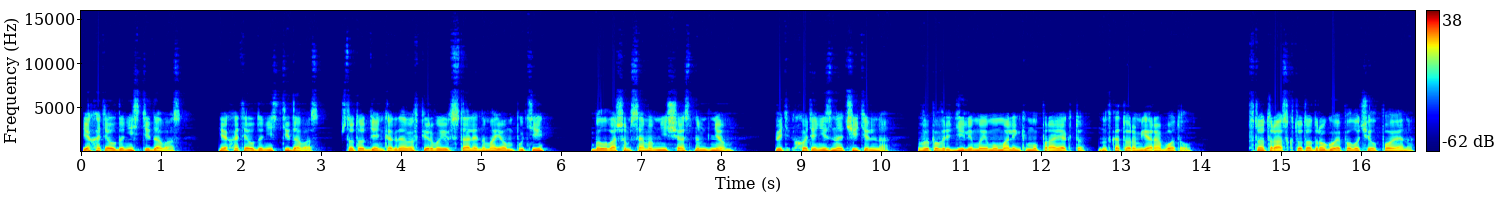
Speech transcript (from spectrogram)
Я хотел донести до вас, я хотел донести до вас, что тот день, когда вы впервые встали на моем пути, был вашим самым несчастным днем. Ведь хоть и незначительно, вы повредили моему маленькому проекту, над которым я работал. В тот раз кто-то другой получил поэна,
